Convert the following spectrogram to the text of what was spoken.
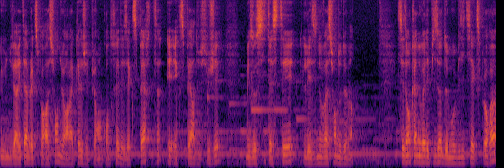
Une véritable exploration durant laquelle j'ai pu rencontrer des expertes et experts du sujet, mais aussi tester les innovations de demain. C'est donc un nouvel épisode de Mobility Explorer,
